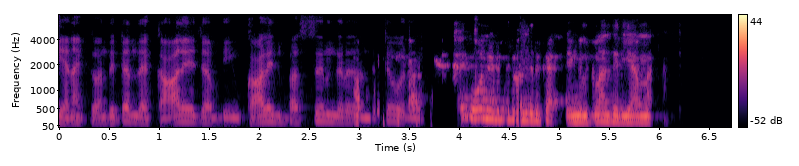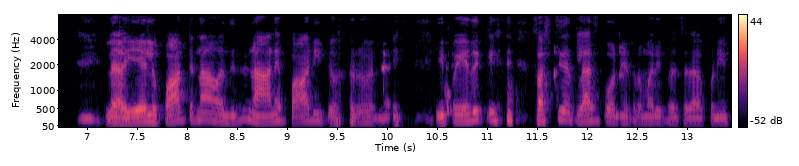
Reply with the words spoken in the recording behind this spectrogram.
எனக்கு வந்துட்டு அந்த காலேஜ் அப்படி காலேஜ் பஸ்ஸுங்கிறது வந்துட்டு ஒரு போன் எடுத்துட்டு வந்திருக்கேன். எங்களுக்கு எல்லாம் தெரியாம. இல்ல ஏழு பாட்டுனா வந்துட்டு நானே பாடிட்டு வருவேன். இப்ப எதுக்கு ஃபர்ஸ்ட் இயர் கிளாஸ் கோஆர்டினேட்டர் மாதிரி பேசுற? அப்ப நீ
